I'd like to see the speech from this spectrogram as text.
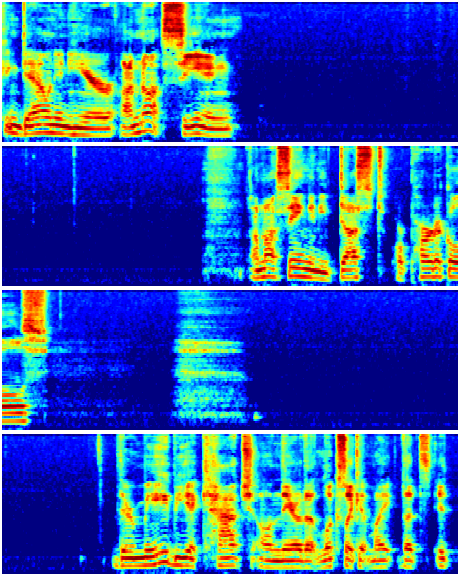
looking down in here, I'm not seeing I'm not seeing any dust or particles. There may be a catch on there that looks like it might that's it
